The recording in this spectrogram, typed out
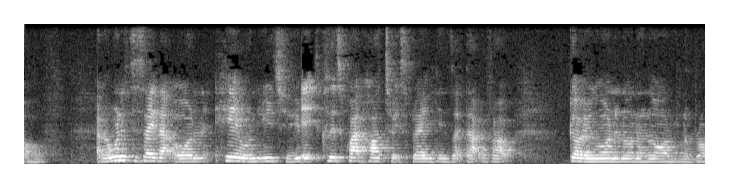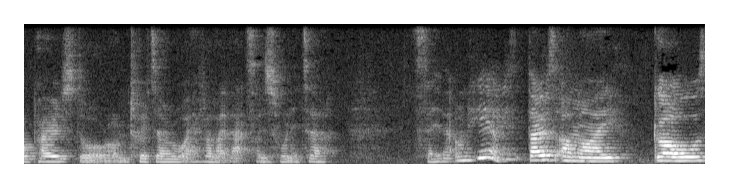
of. And I wanted to say that on here on YouTube because it, it's quite hard to explain things like that without going on and on and on on a blog post or on Twitter or whatever like that. So I just wanted to say that on here. Those are my goals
